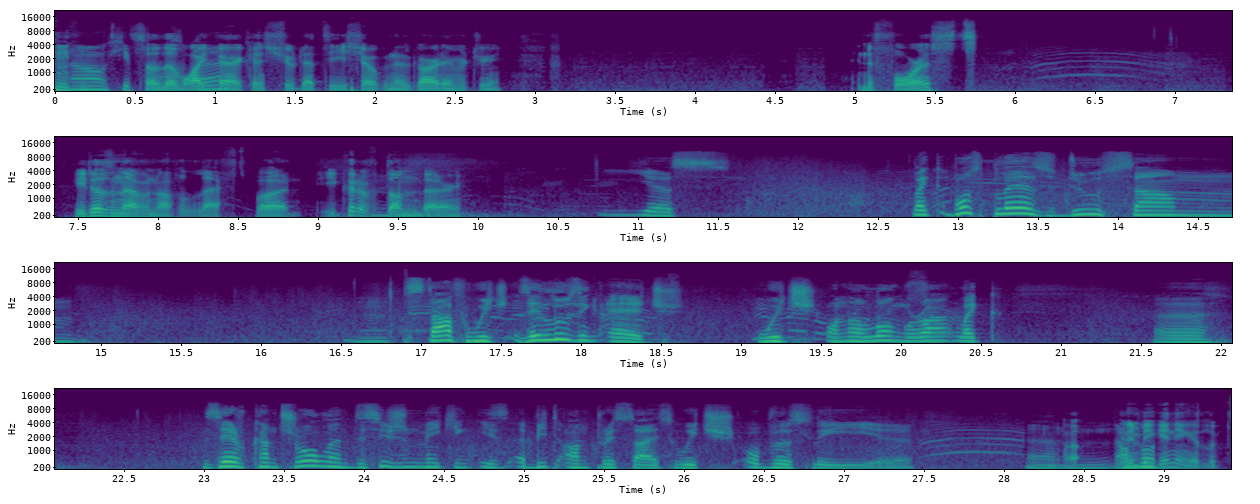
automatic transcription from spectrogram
Now he so the White Bear can shoot at the Shogunate Guard infantry. In the forest. He doesn't have enough left, but he could have done better. Yes. Like both players do some mm, stuff which they're losing edge, which on a long run, like uh, their control and decision making is a bit unprecise, which obviously. Uh, um, Uh, I'm in the beginning, it looked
